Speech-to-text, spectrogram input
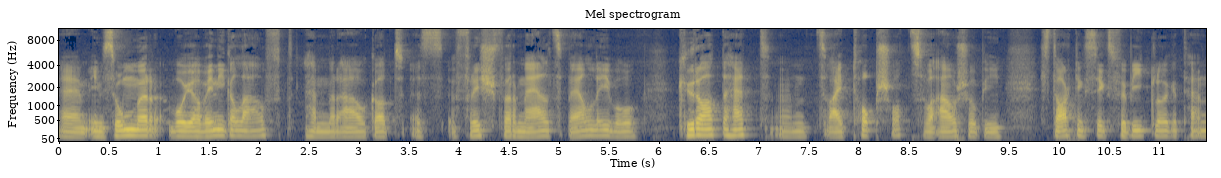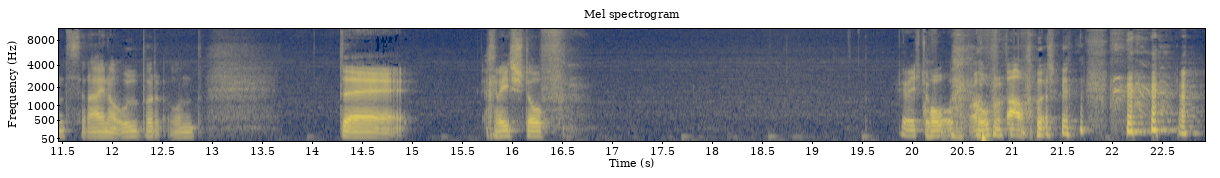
ähm, im Sommer, wo ja weniger läuft, haben wir auch gerade ein frisch vermähltes Berli, wo geheiratet hat. Ähm, zwei Top-Shots, die auch schon bei Starting Six vorbeigeschaut haben. Rainer Ulber und der Christoph Christoph Hofbauer.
